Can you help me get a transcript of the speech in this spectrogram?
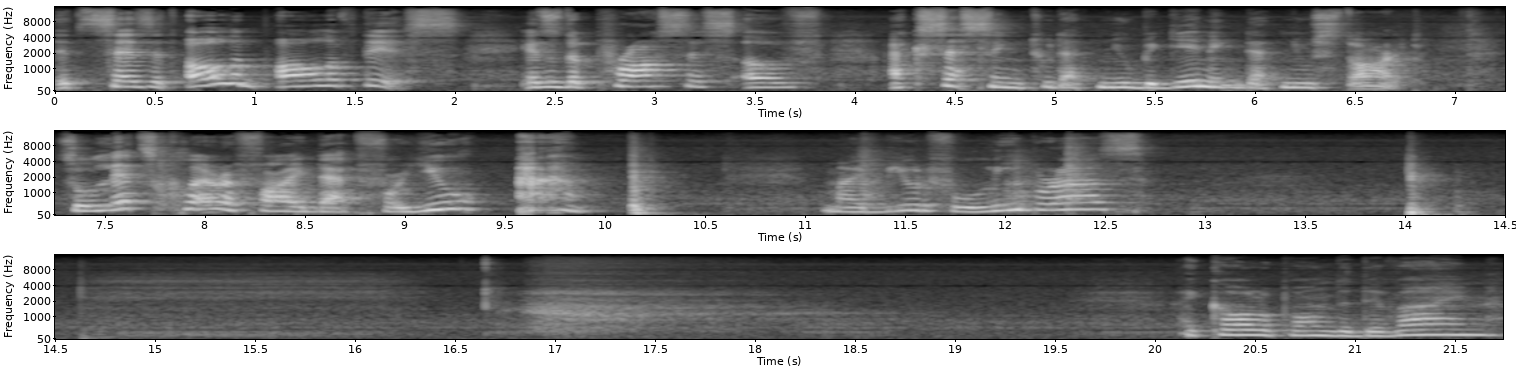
it says it all of all of this. It's the process of accessing to that new beginning, that new start. So let's clarify that for you, my beautiful Libras. I call upon the divine.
